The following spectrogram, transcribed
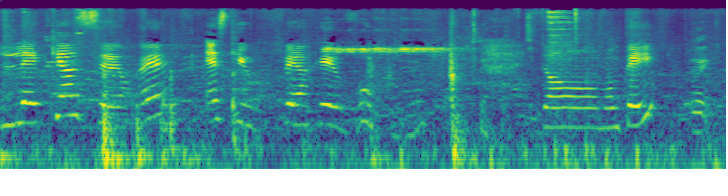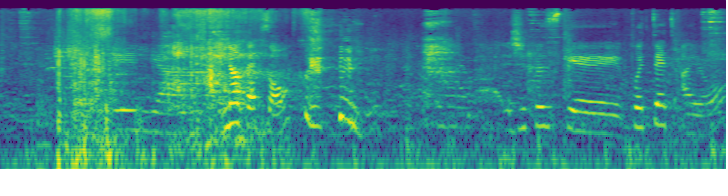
lequel serait, est-ce que verrez-vous Dans mon pays, Oui. il y a une personne. Je pense que peut-être ailleurs,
